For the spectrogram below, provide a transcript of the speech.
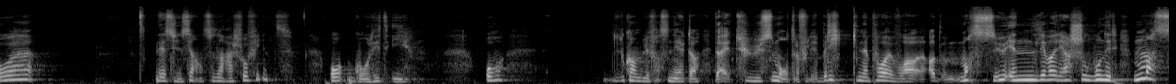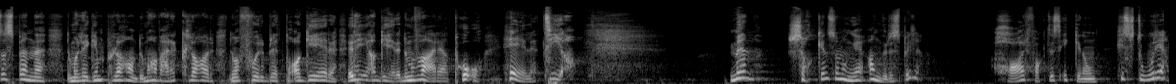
Og det syns jeg altså er så fint å gå litt i. Og du kan bli fascinert av Det er tusen måter å flytte brikkene på. Masse uendelige variasjoner. Masse spennende. Du må legge en plan, du må være klar, du må være forberedt på å agere, reagere. Du må være på hele tida. Men sjakken, som mange andre spill, har faktisk ikke noen historie.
